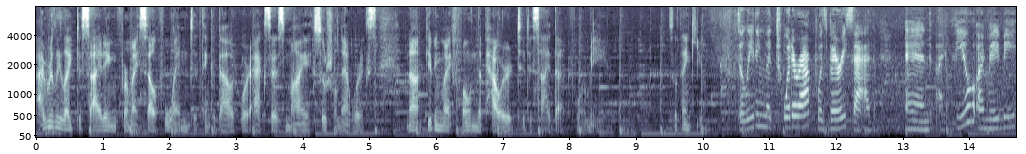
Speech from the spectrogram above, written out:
I really like deciding for myself when to think about or access my social networks, not giving my phone the power to decide that for me. So thank you. Deleting the Twitter app was very sad, and I feel I maybe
